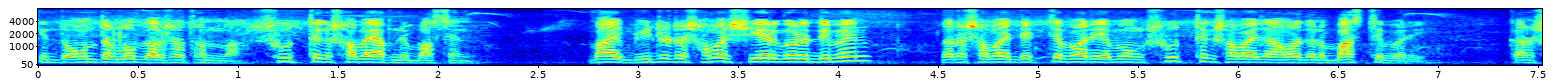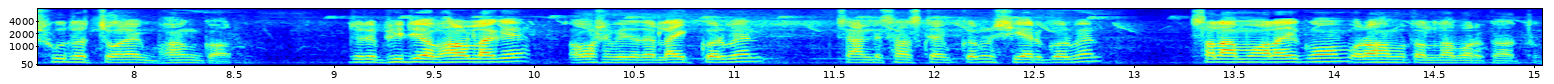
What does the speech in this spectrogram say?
কিন্তু অন্তর লোভ লালসা থন না। সুদ থেকে সবাই আপনি বাঁচেন। ভাই, ভিডিওটা সবাই শেয়ার করে দিবেন যারা সবাই দেখতে পারি এবং সুদ থেকে সবাই যেন আমরা যেন বাঁচতে পারি। কারণ সুদ হচ্ছে অনেক ভয়ঙ্কর। যদি ভিডিও ভালো লাগে, অবশ্যই ভিডিওতে লাইক করবেন চ্যানেলটি সাবস্ক্রাইব করবেন শেয়ার করবেন। সালামু আলাইকুম, রহমতুল্লাহ বরকাতু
